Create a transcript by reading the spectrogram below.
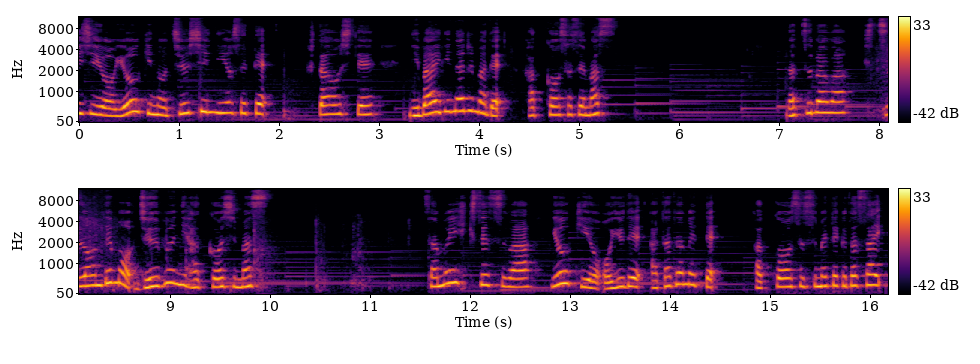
生地を容器の中心に寄せて、蓋をして2倍になるまで発酵させます。夏場は室温でも十分に発酵します。寒い季節は容器をお湯で温めて発酵を進めてください。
